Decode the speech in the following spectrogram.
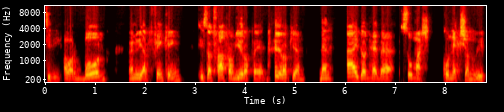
till our bone and we are thinking it's not far from European. European. Then I don't have uh, so much connection with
